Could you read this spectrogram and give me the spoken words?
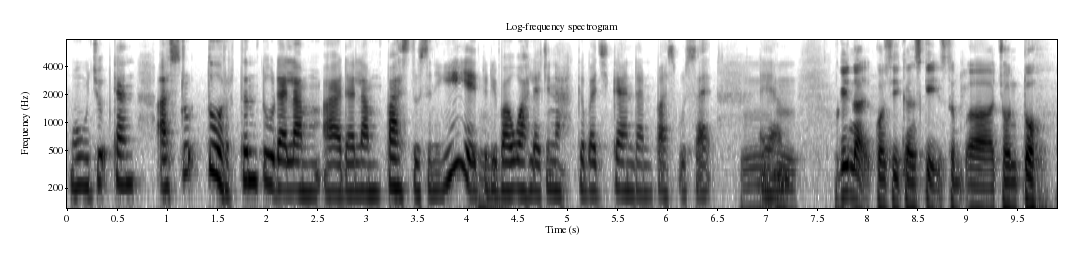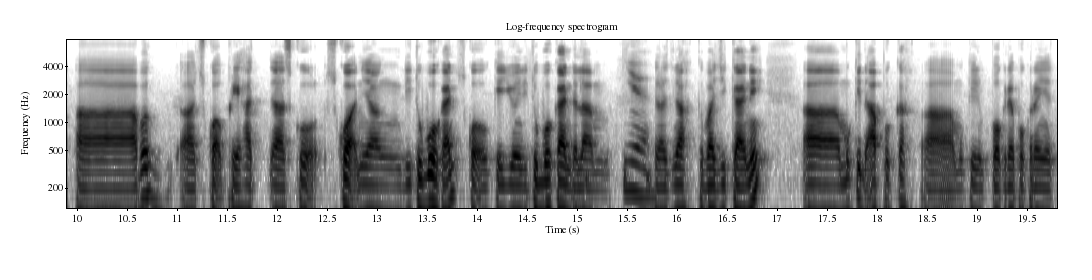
mewujudkan uh, struktur tentu dalam uh, dalam PAS itu sendiri iaitu mm-hmm. di bawah lajnah kebajikan dan PAS pusat. Hmm. Ya. Mungkin nak kongsikan sikit uh, contoh uh, apa uh, skuad prihat uh, skuad skuad yang ditubuhkan, skuad OKU yang ditubuhkan dalam yeah. lajnah kebajikan ni. Uh, mungkin apakah uh, mungkin program-program yang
